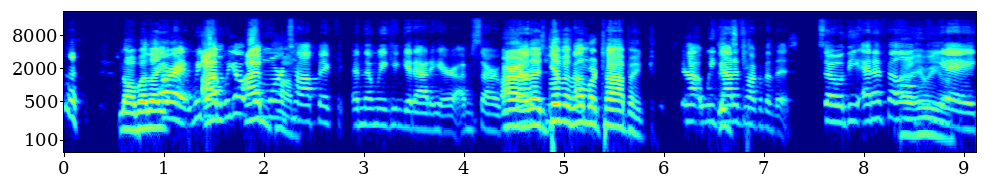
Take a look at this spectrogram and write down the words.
no, but like All right, we got I'm- we got I'm one more pumped. topic and then we can get out of here. I'm sorry. We all right, let's give it one more topic. Yeah, we got to let's- talk about this. So the right. NFLPA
